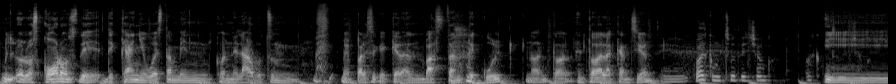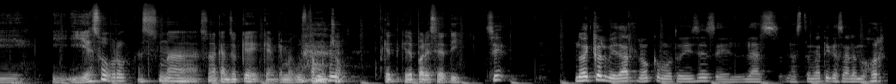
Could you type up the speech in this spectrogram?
los coros de, de, Kanye West también con el autotune me parece que quedan bastante cool, ¿no? En, toda la canción. Eh, welcome to the jungle. Y, y, eso, bro, es una, es una canción que, me gusta mucho. ¿Qué, te parece a ti? Sí, no hay que olvidar, ¿no? Como tú dices, las, las, temáticas a lo mejor.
